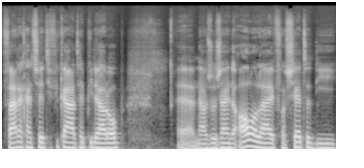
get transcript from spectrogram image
veiligheidscertificaat heb je daarop? Uh, nou, zo zijn er allerlei facetten die,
